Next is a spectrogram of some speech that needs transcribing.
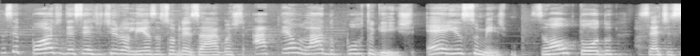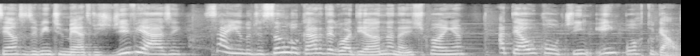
você pode descer de tirolesa sobre as águas até o lado português. É isso mesmo. São ao todo 720 metros de viagem, saindo de San Lucar de Guadiana, na Espanha, até o Coutinho, em Portugal.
